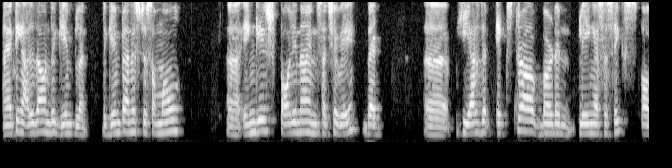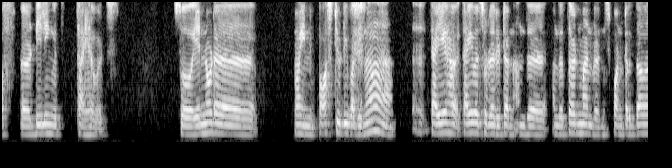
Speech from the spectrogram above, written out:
I think அதுதான் வந்து game plan the game plan is to somehow engage Palhinha in such a way that he has that extra burden playing a a six of dealing with Kai Havertz so என்னோட ஐ மீன் பாசிட்டிவிட்டி பார்த்தீங்கன்னா கை கைவர்ஸோட ரிட்டர்ன் அந்த அந்த தேர்ட் மேன் ரன்ஸ் பண்ணுறது தான்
